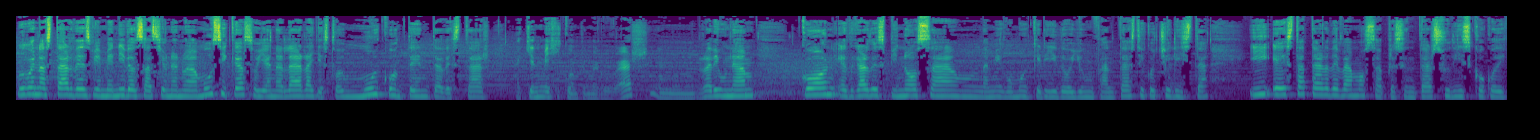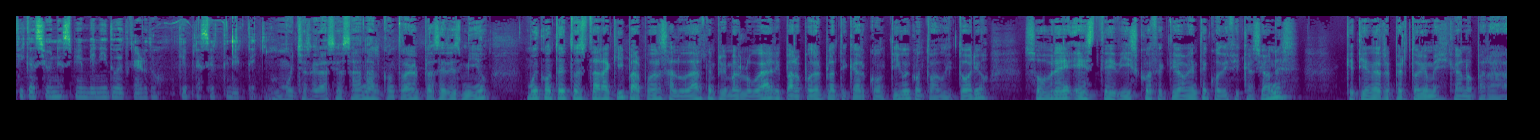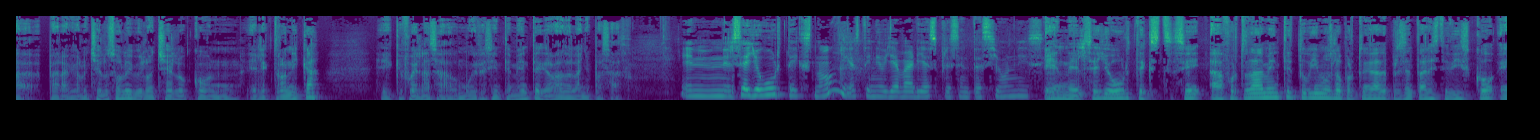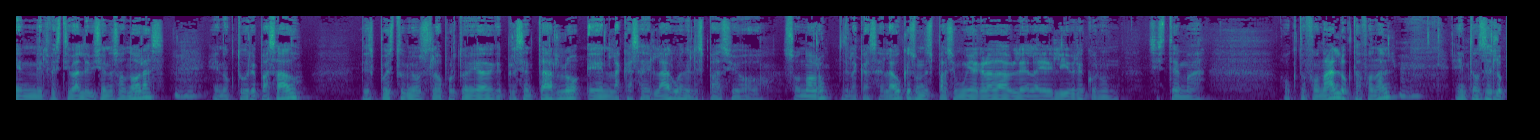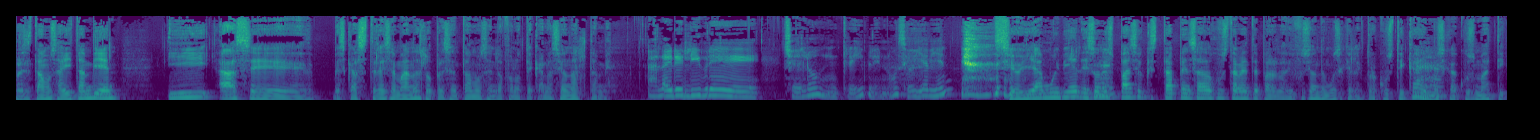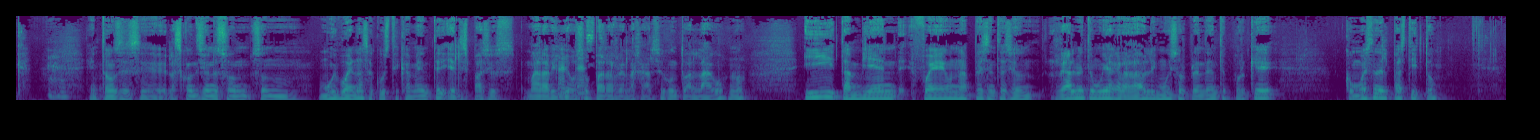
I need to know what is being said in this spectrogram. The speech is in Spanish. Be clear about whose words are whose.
Speaker 1: Muy buenas tardes, bienvenidos a Hacia una nueva música. Soy Ana Lara y estoy muy contenta de estar aquí en México en primer lugar, en Radio UNAM, con Edgardo Espinosa, un amigo muy querido y un fantástico chelista. Y esta tarde vamos a presentar su disco Codificaciones. Bienvenido, Edgardo. Qué placer tenerte aquí.
Speaker 2: Muchas gracias, Ana. Al contrario, el placer es mío. Muy contento de estar aquí para poder saludarte en primer lugar y para poder platicar contigo y con tu auditorio sobre este disco, efectivamente, Codificaciones que tiene repertorio mexicano para, para violonchelo solo y violonchelo con electrónica, eh, que fue lanzado muy recientemente, grabado el año pasado.
Speaker 1: En el sello Urtex, ¿no? Y has tenido ya varias presentaciones.
Speaker 2: En el sello Urtex, sí. Afortunadamente tuvimos la oportunidad de presentar este disco en el Festival de Visiones Sonoras en octubre pasado. Después tuvimos la oportunidad de presentarlo en la Casa del Lago, en el espacio sonoro de la Casa del Lago, que es un espacio muy agradable al aire libre con un sistema octofonal, octafonal. Entonces lo presentamos ahí también. Y hace escasas tres semanas lo presentamos en la Fonoteca Nacional también.
Speaker 1: Al aire libre, chelo, increíble, ¿no? ¿Se oía bien?
Speaker 2: Se oía muy bien. Es un espacio que está pensado justamente para la difusión de música electroacústica y música acusmática. Entonces, eh, las condiciones son, son muy buenas acústicamente y el espacio es maravilloso para relajarse junto al lago, ¿no? Y también fue una presentación realmente muy agradable y muy sorprendente porque, como es en el pastito,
